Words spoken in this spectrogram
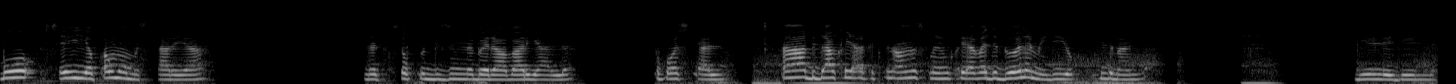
Bu şeyi yapamamışlar ya. Red Soap'la bizimle beraber geldi. Çok hoş geldi. Aa bir daha kıyafetini benim kıyafeti böyle miydi? Yok değildi bence. Değildi değildi.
